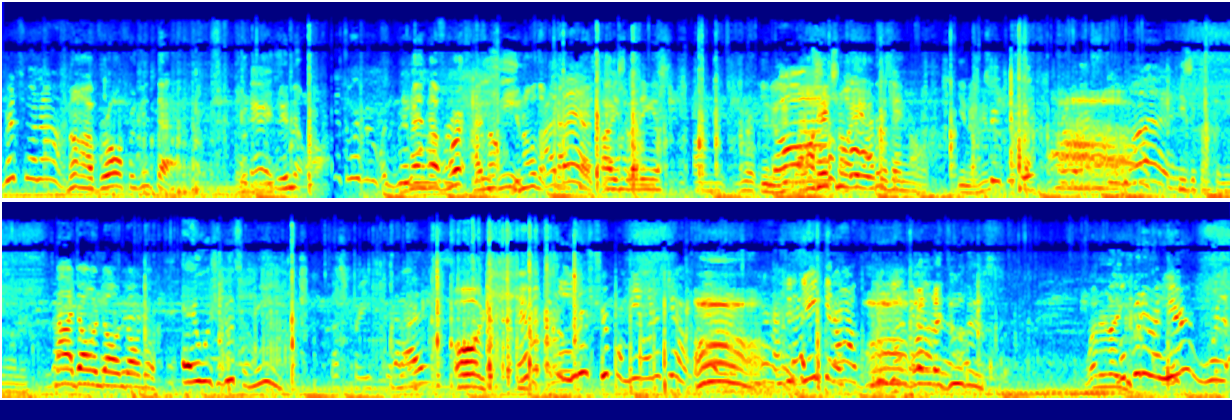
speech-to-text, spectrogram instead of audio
rips one off? Nah, bro, forget that. Okay. You know- oh, Gets whoever- You rip guys have work. I know. You know the I podcast. Oh, he's letting us um rip. You know, Oh, oh, heck no, hey, I don't then, you know him. Ah. He's a company owner. Nah, don't, don't, don't, don't. Hey, what should do it to me. That's crazy. Guys. Oh Hey, shit. but put a little strip on me. I want to see how. Oh. Just yank it off. Oh, why did I do this? Why did I? We'll put it right here. Where I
